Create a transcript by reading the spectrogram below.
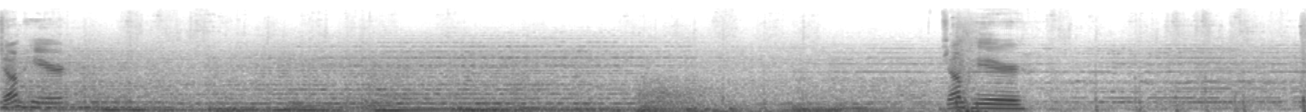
Jump here. Jump here. I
